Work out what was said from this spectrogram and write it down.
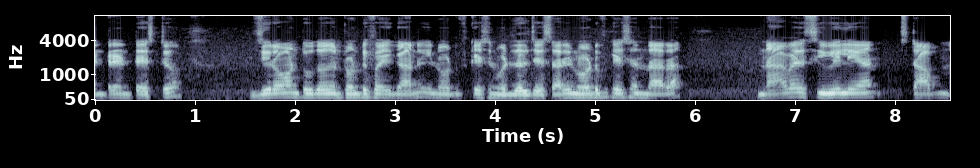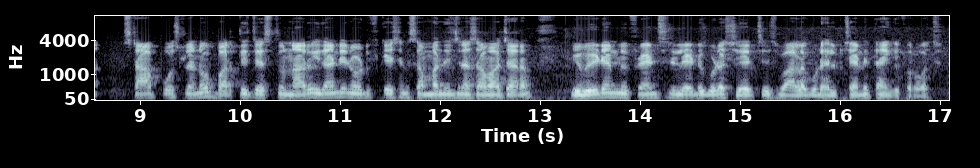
entrance test zero one two thousand twenty five గాను ఈ నోటిఫికేషన్ విడుదల చేశారు. ఈ నోటిఫికేషన్ ద్వారా నావెల్ సివిలియన్ స్టాఫ్ స్టాఫ్ పోస్టులను భర్తీ చేస్తున్నారు. ఇదండి నోటిఫికేషన్కి సంబంధించిన సమాచారం. ఈ వీడియోని మీ ఫ్రెండ్స్ రిలేటివ్ కూడా షేర్ చేసి వాళ్ళకు కూడా హెల్ప్ చేయండి. Thank you for watching.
